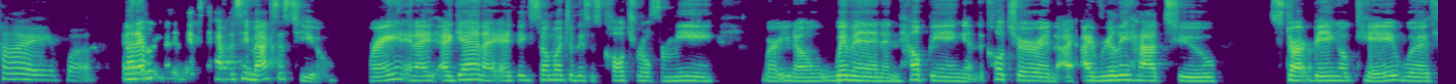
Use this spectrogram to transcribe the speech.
time. Not everybody gets to have the same access to you, right? And I again, I, I think so much of this is cultural for me, where you know women and helping and the culture, and I, I really had to start being okay with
